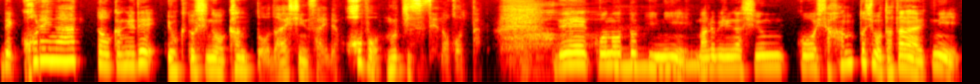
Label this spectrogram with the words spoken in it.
で、これがあったおかげで、翌年の関東大震災でほぼ無傷で残った。で、この時に丸ビルが竣工して半年も経たないうちに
